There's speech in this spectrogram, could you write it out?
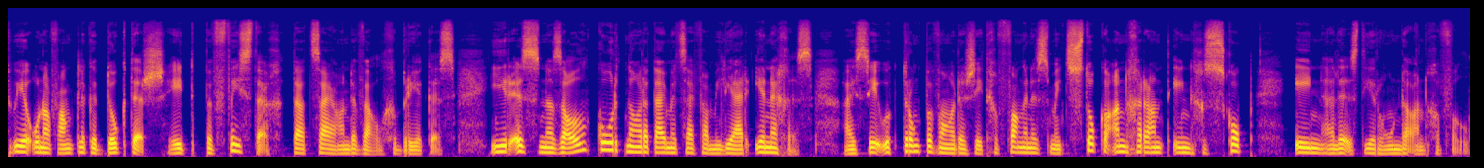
twee onafhanklike dokters het bevestig dat sy hande wel gebreek is. Hier is Nazal kort nadat hy met sy familie herenig is. Hy sê ook tronkbewaarders het gevangenes met stokke aangerand en geskop en hulle is deur honde aangevul.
